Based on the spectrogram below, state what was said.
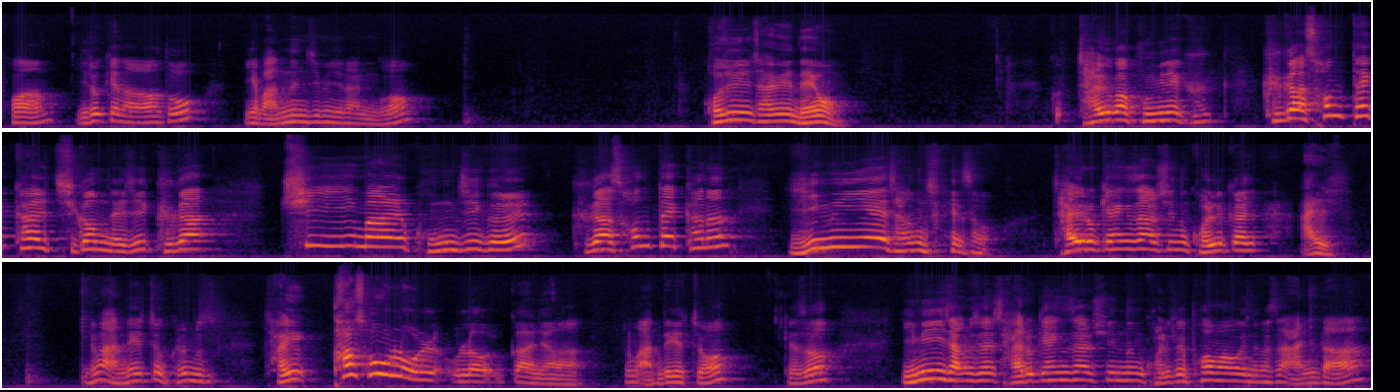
포함. 이렇게 나와도 이게 맞는 지문이라는 거. 거주인 자유의 내용. 그 자유가 국민의 그, 그가 선택할 직업 내지 그가 취임할 공직을 그가 선택하는 임의의 장소에서 자유롭게 행사할 수 있는 권리까지 아이 이러면 안 되겠죠. 그러면 자기 다 서울로 올라- 올라올 거 아니야. 그러면 안 되겠죠. 그래서 임의 장소에 자유롭게 행사할 수 있는 권리를 포함하고 있는 것은 아니다.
